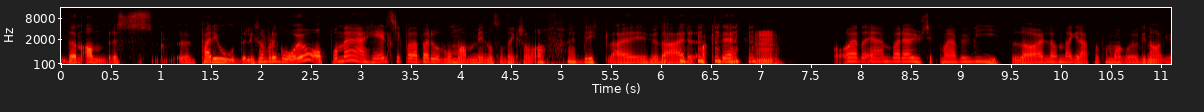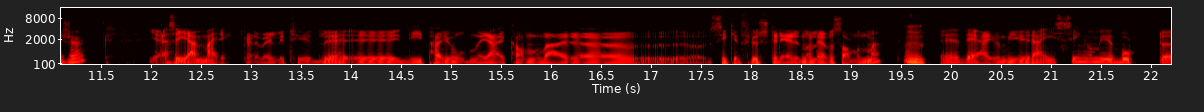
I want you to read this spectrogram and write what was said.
den andres eh, periode, liksom. For det går jo opp og ned. Jeg er helt sikker på det er perioder hvor mannen min også tenker sånn åh, drittlei hun der-aktig. mm. og jeg, jeg bare er usikker på om jeg vil vite da, eller om det er greit at han bare går og gnager sjøl. Ja, altså jeg merker det veldig tydelig i de periodene jeg kan være øh, sikkert frustrerende å leve sammen med. Mm. Eh, Det er jo mye reising og mye borte,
